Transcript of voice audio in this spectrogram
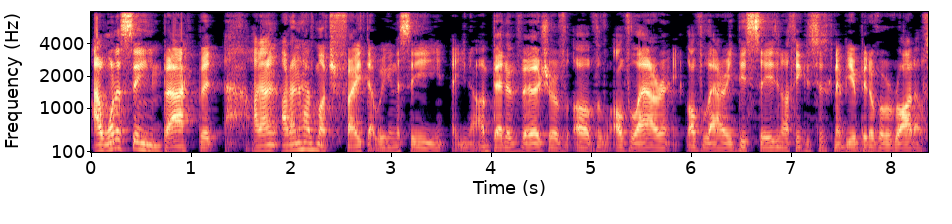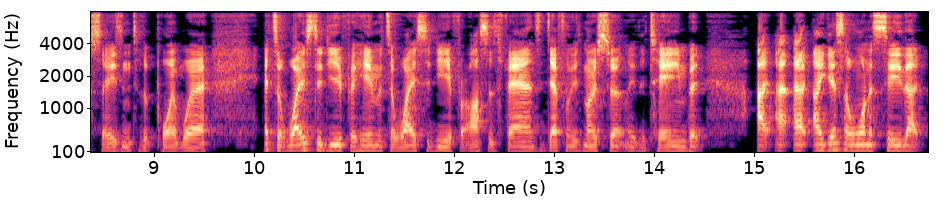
I want to see him back, but I don't. I don't have much faith that we're going to see, you know, a better version of of of Lauri of Lauri this season. I think it's just going to be a bit of a write off season to the point where it's a wasted year for him. It's a wasted year for us as fans. Definitely, most certainly the team, but. I, I, I guess I want to see that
